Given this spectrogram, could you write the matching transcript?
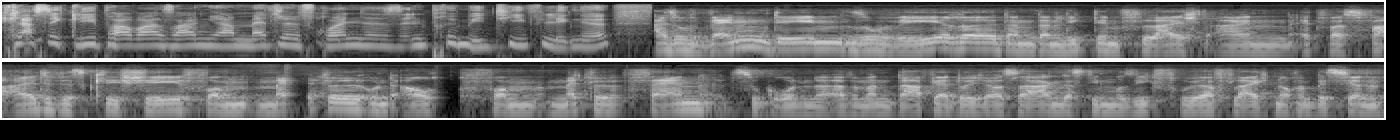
Klassikliebhaber sagen ja, Metal-Freunde sind Primitivlinge. Also wenn dem so wäre, dann, dann liegt dem vielleicht ein etwas veraltetes Klischee vom Metal und auch vom Metal-Fan zugrunde. Also man darf ja durchaus sagen, dass die Musik früher vielleicht noch ein bisschen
